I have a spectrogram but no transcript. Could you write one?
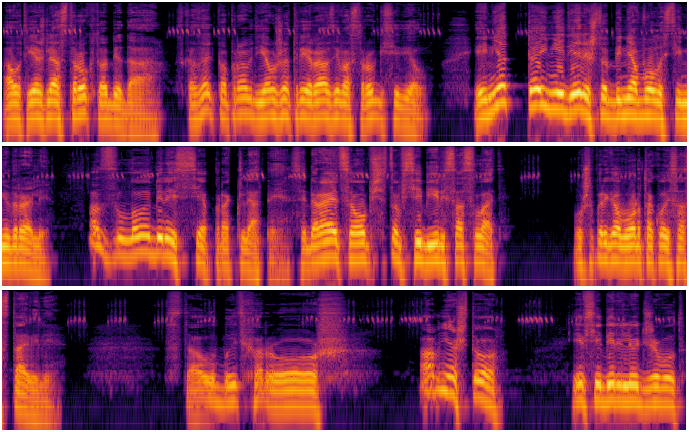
А вот ежели острог, то беда. Сказать по правде, я уже три раза и в остроге сидел. И нет той недели, чтоб меня волости не драли. Озлобились все проклятые. Собирается общество в Сибирь сослать. Уж и приговор такой составили. Стало быть, хорош. А мне что? И в Сибири люди живут.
